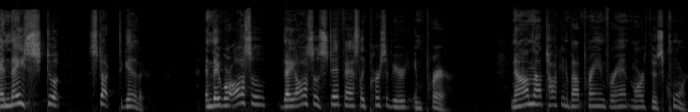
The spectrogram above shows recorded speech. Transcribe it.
and they stuck stuck together. And they were also they also steadfastly persevered in prayer. Now I'm not talking about praying for Aunt Martha's corn.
